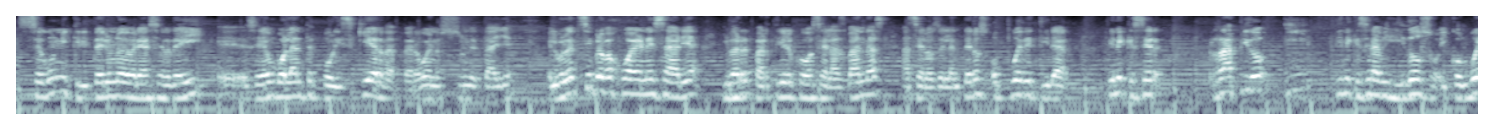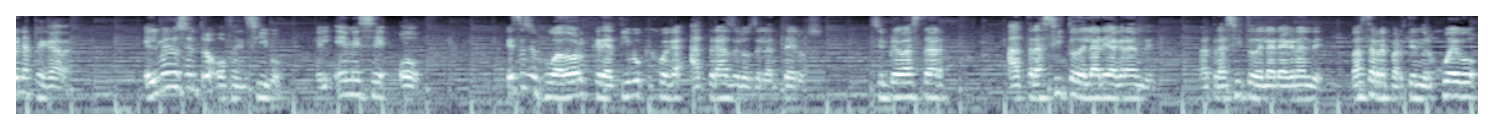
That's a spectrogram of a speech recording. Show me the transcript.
según mi criterio no debería ser de ahí, eh, sería un volante por izquierda, pero bueno, eso es un detalle. El volante siempre va a jugar en esa área y va a repartir el juego hacia las bandas, hacia los delanteros o puede tirar. Tiene que ser rápido y tiene que ser habilidoso y con buena pegada. El medio centro ofensivo, el MCO. Este es el jugador creativo que juega atrás de los delanteros. Siempre va a estar atrasito del área grande, atrasito del área grande. Va a estar repartiendo el juego,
